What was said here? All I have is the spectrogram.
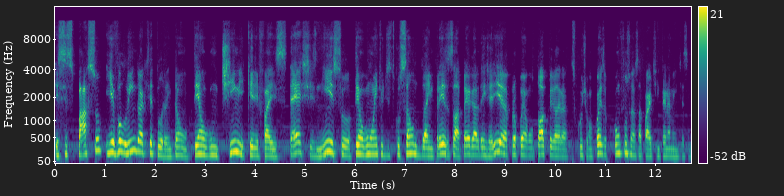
esse espaço e evoluindo a arquitetura? Então, tem algum time que ele faz testes nisso? Tem algum momento de discussão da empresa? Sei lá, pega a galera da engenharia, propõe algum tópico, a galera discute alguma coisa? Como funciona essa parte internamente, assim?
